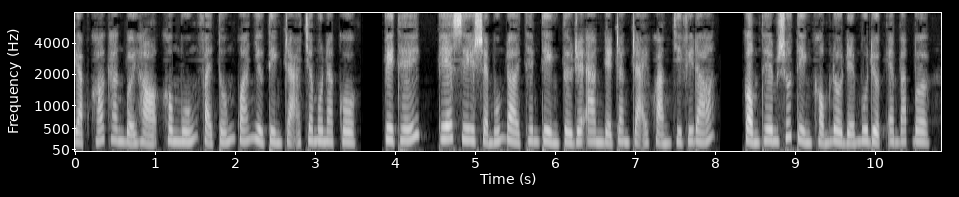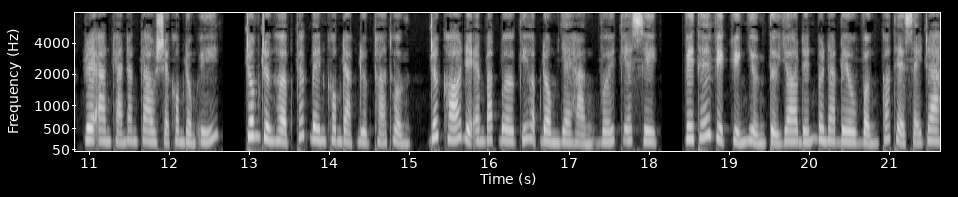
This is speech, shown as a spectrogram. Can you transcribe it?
gặp khó khăn bởi họ không muốn phải tốn quá nhiều tiền trả cho Monaco. Vì thế, PSG sẽ muốn đòi thêm tiền từ Real để trang trải khoản chi phí đó. Cộng thêm số tiền khổng lồ để mua được Mbappe, Real khả năng cao sẽ không đồng ý. Trong trường hợp các bên không đạt được thỏa thuận, rất khó để Mbappe ký hợp đồng dài hạn với PSG. Vì thế việc chuyển nhượng tự do đến Bernabeu vẫn có thể xảy ra,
